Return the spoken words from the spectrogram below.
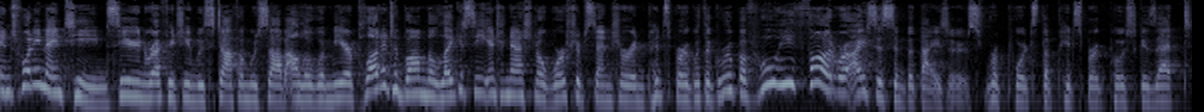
In 2019, Syrian refugee Mustafa Musab Alowemer plotted to bomb the Legacy International Worship Center in Pittsburgh with a group of who he thought were ISIS sympathizers, reports the Pittsburgh Post-Gazette.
